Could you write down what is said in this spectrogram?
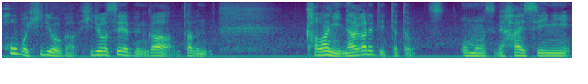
ほぼ肥料が肥料成分が多分川に流れていったと思うんですね。排水に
